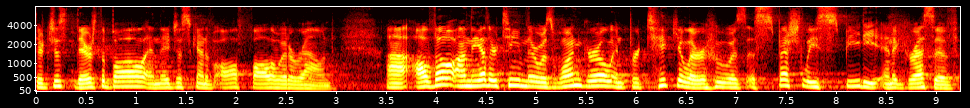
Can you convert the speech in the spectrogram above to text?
they're just, there's the ball, and they just kind of all follow it around. Uh, although on the other team, there was one girl in particular who was especially speedy and aggressive,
